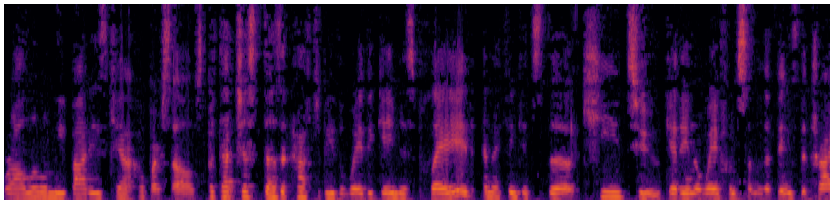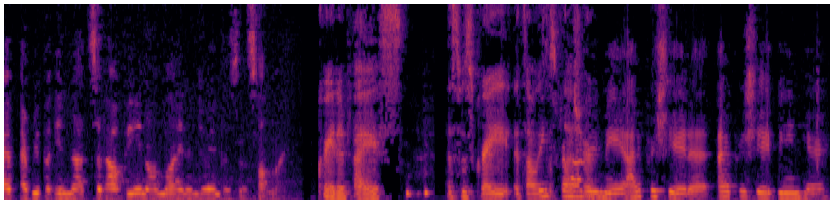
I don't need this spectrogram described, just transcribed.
We're all little meat bodies, can't help ourselves, but that just doesn't have to be the way the game is played. And I think it's the key to getting away from some of the things that drive everybody nuts about being online and doing business online. Great advice. This was great. It's always Thanks for having me. I appreciate it. I appreciate being here.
